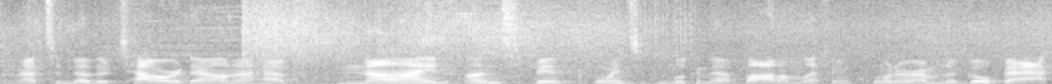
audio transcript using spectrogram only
And that's another tower down. I have nine unspent points. If you look in that bottom left-hand corner, I'm going to go back.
